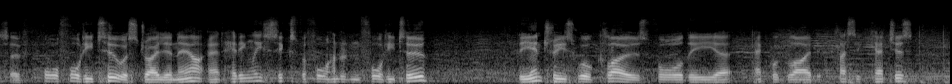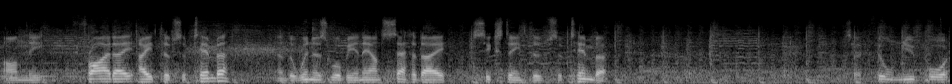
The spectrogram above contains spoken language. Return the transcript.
So 442 Australia now at Headingley, six for 442. The entries will close for the uh, Aquaglide Classic catches on the Friday, 8th of September, and the winners will be announced Saturday, 16th of September. So Phil Newport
